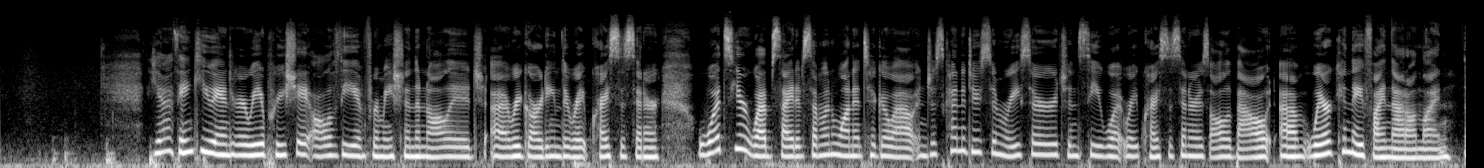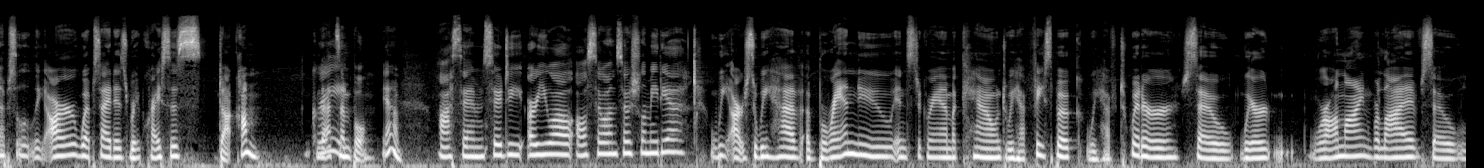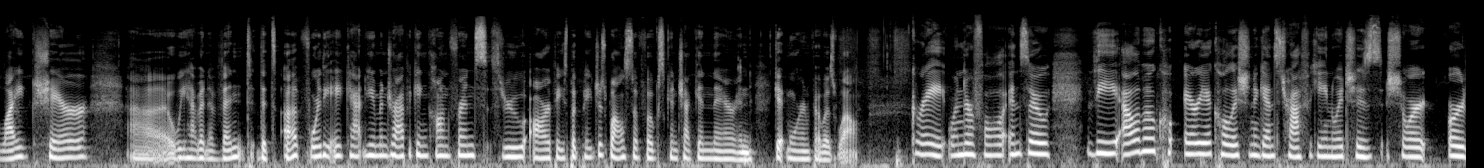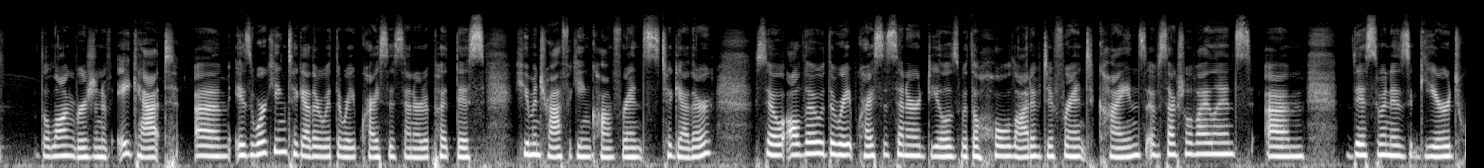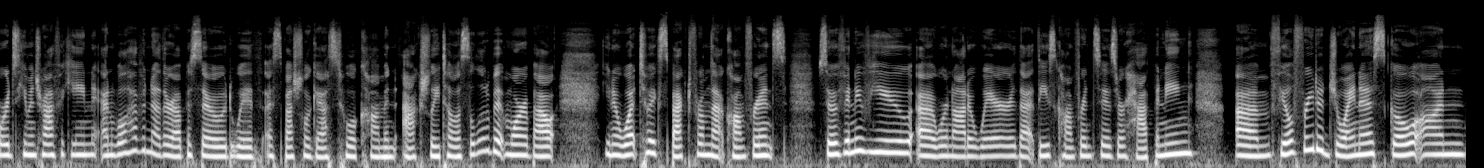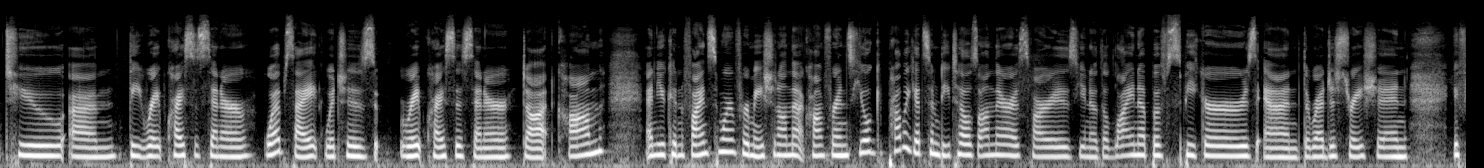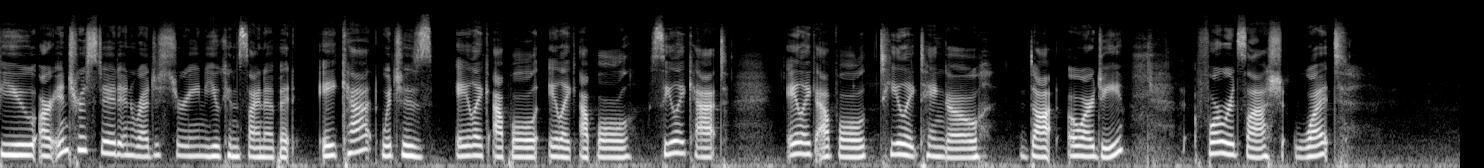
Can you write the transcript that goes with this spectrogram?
Yeah, thank you, Andrea. We appreciate all of the information, the knowledge uh, regarding the Rape Crisis Center. What's your website if someone wanted to go out and just kind of do some research and see what Rape Crisis Center is all about? Um, where can they find that online? Absolutely. Our website is rapecrisis.com. Great. That simple. Yeah. Awesome. So, do you, are you all also on social media? We are. So we have a brand new Instagram account. We have Facebook. We have Twitter. So we're we're online. We're live. So like, share. Uh, we have an event that's up for the ACAT Human Trafficking Conference through our Facebook page as well. So folks can check in there and get more info as well. Great, wonderful. And so, the Alamo Co- Area Coalition Against Trafficking, which is short or the long version of ACAT, um, is working together with the Rape Crisis Center to put this human trafficking conference together. So, although the Rape Crisis Center deals with a whole lot of different kinds of sexual violence, um, this one is geared towards human trafficking. And we'll have another episode with a special guest who will come and actually tell us a little bit more about, you know, what to expect from that conference. So, if any of you uh, were not aware that these conferences are happening, um, feel free to join us. Go on to um, the Rape Crisis Center website, which is rapecrisiscenter.com, and you can find some more information on that conference. You'll probably get some details on there as far as, you know, the lineup of speakers and the registration. If you are interested in registering, you can sign up at ACAT, which is A like Apple, A like Apple, C like Cat, A like Apple, T like Tango dot org forward slash what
